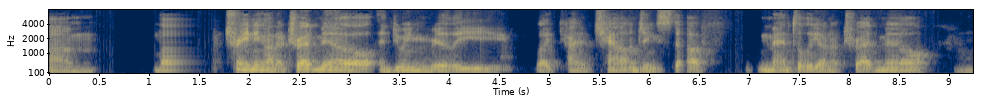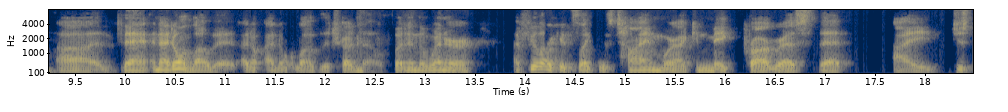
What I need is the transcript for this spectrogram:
um, training on a treadmill and doing really like kind of challenging stuff mentally on a treadmill. Mm. Uh, then and I don't love it. I don't I don't love the treadmill. But in the winter, I feel like it's like this time where I can make progress that I just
